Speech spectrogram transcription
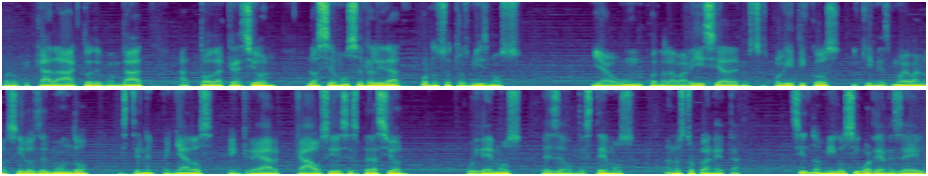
por lo que cada acto de bondad a toda creación lo hacemos en realidad por nosotros mismos. Y aun cuando la avaricia de nuestros políticos y quienes muevan los hilos del mundo estén empeñados en crear caos y desesperación, cuidemos desde donde estemos a nuestro planeta, siendo amigos y guardianes de él,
